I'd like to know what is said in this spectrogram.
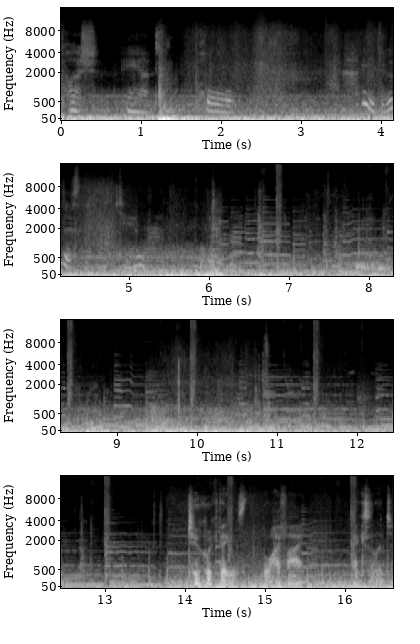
push and pull. How do you do this thing on camera? Two quick things. The Wi-Fi, excellent.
